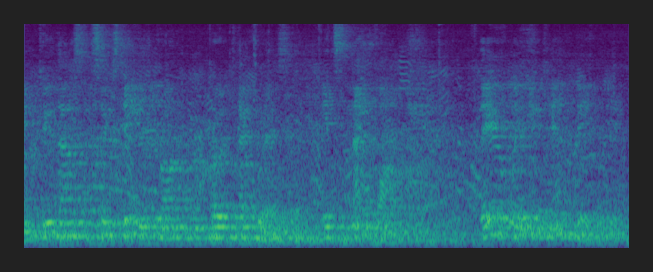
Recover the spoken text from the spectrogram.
in 2016 from Protequus. It's Night Watch. There when you can be.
